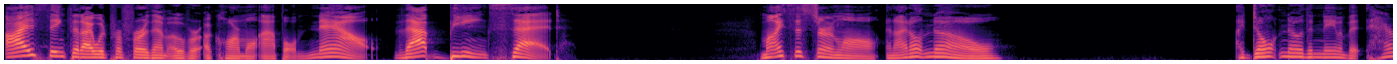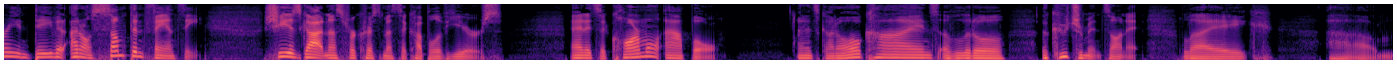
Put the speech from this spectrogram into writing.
I think that I would prefer them over a caramel apple. Now, that being said, my sister in law, and I don't know I don't know the name of it. Harry and David. I don't know something fancy. She has gotten us for Christmas a couple of years, and it's a caramel apple, and it's got all kinds of little accoutrements on it, like um,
